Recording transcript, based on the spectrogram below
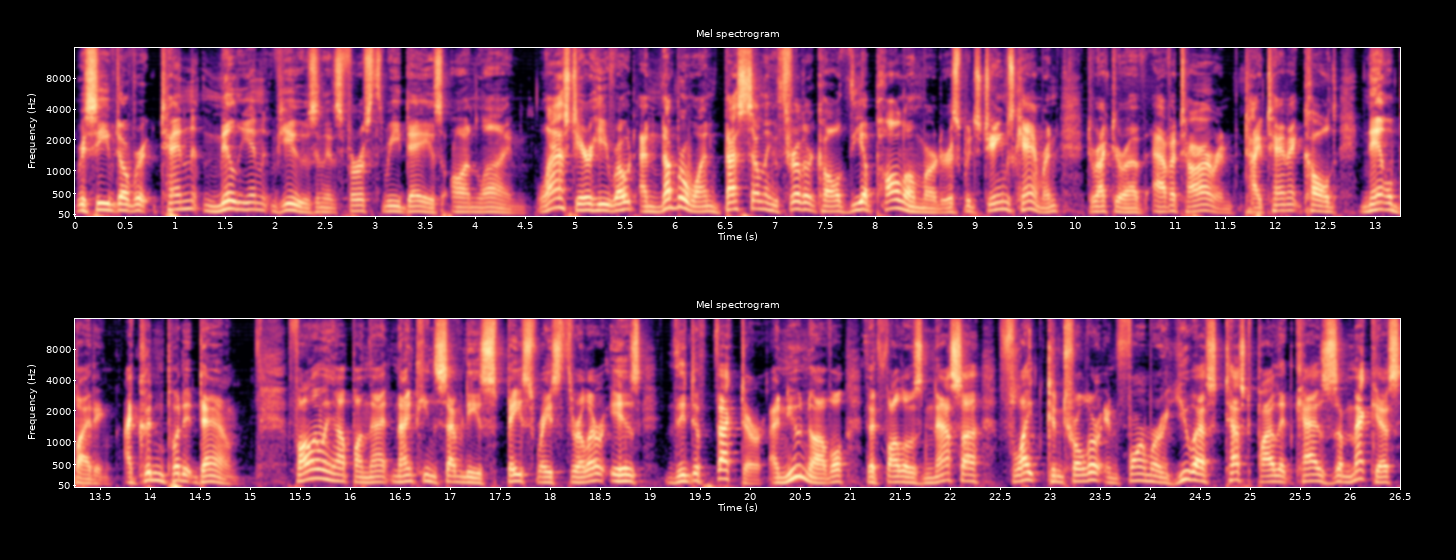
received over 10 million views in its first three days online. Last year, he wrote a number one best selling thriller called The Apollo Murders, which James Cameron, director of Avatar and Titanic, called nail biting. I couldn't put it down. Following up on that 1970s space race thriller is The Defector, a new novel that follows NASA flight controller and former U.S. test pilot Kaz Zemeckis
